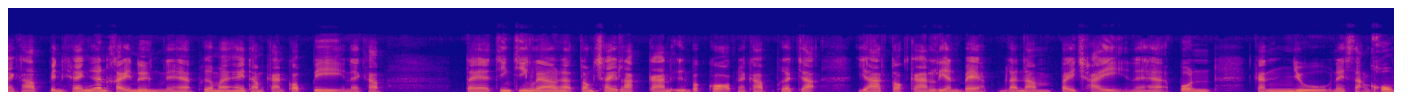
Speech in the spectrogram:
นะครับเป็นแค่เงื่อนไขหนึ่งนะฮะเพื่อไม่ให้ทำการ Copy นะครับแต่จริงๆแล้วเนี่ยต้องใช้หลักการอื่นประกอบนะครับ เพื่อจะยากต่อการเรียนแบบและนำไปใช้นะฮะปนกันอยู่ในสังคม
